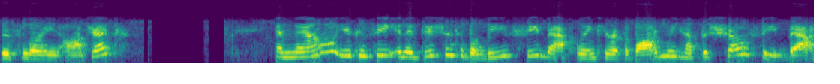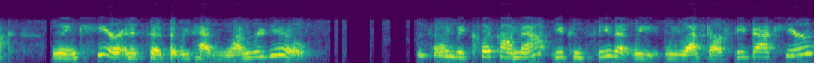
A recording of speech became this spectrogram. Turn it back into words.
this learning object. And now you can see in addition to the Leave Feedback link here at the bottom, we have the Show Feedback link here, and it says that we've had one review. And so when we click on that, you can see that we, we left our feedback here,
